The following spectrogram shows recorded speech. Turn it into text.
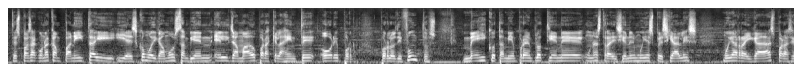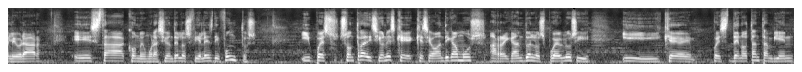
Entonces pasa con una campanita y, es como digamos también el llamado para que la gente ore por, por los difuntos. México también, por ejemplo, tiene unas tradiciones muy especiales, muy arraigadas para celebrar esta conmemoración de los fieles difuntos. Y pues son tradiciones que, se van, digamos, arraigando en los pueblos y, y que pues denotan también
